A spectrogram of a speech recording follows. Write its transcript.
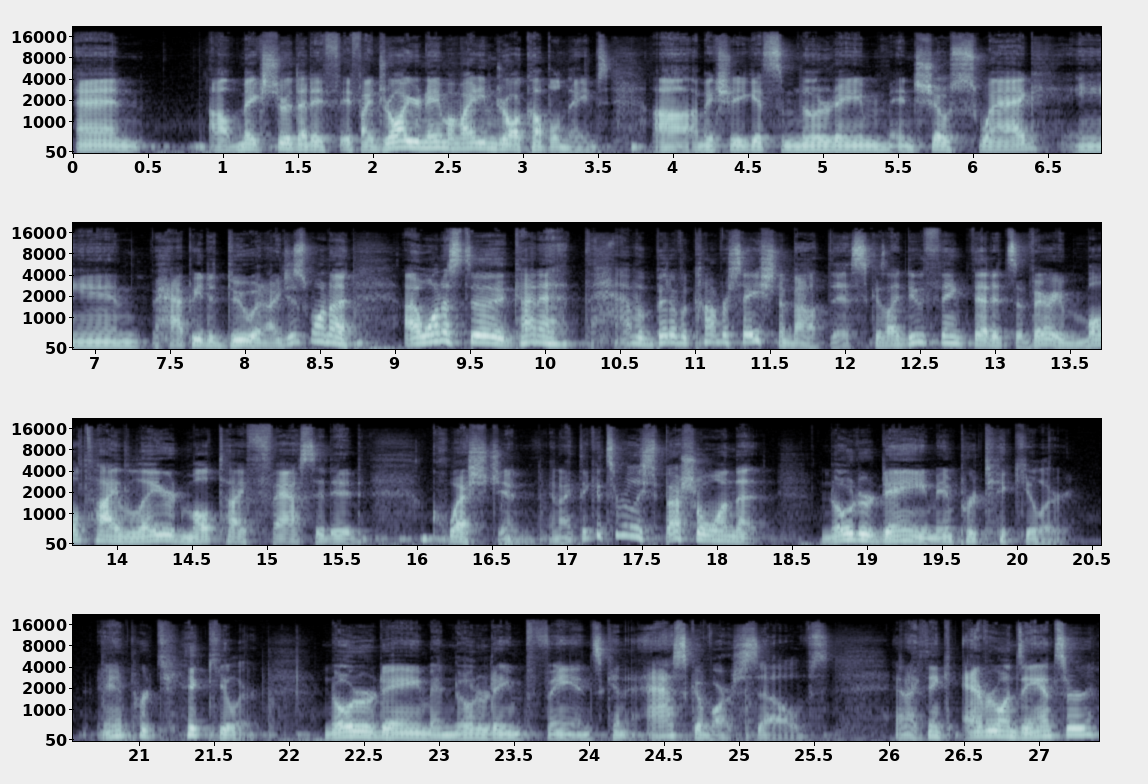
and I'll make sure that if, if I draw your name, I might even draw a couple names. Uh, I'll make sure you get some Notre Dame and show swag, and happy to do it. I just want to I want us to kind of have a bit of a conversation about this because I do think that it's a very multi-layered, multifaceted question, and I think it's a really special one that Notre Dame in particular, in particular, Notre Dame and Notre Dame fans can ask of ourselves. And I think everyone's answer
